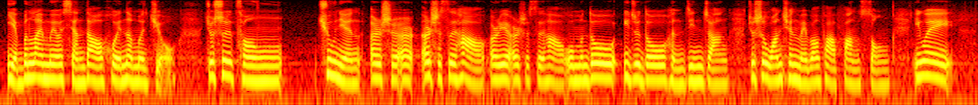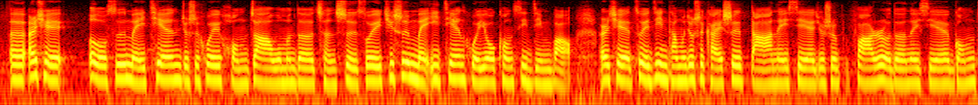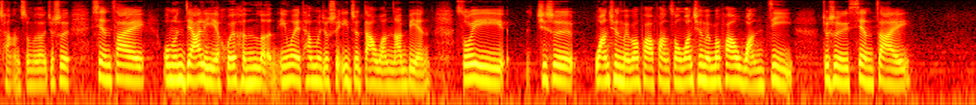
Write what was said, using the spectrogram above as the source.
也本来没有想到会那么久，就是从去年二十二二十四号二月二十四号，我们都一直都很紧张，就是完全没办法放松，因为呃，而且。俄罗斯每天就是会轰炸我们的城市，所以其实每一天会有空气警报，而且最近他们就是开始打那些就是发热的那些工厂什么的，就是现在我们家里也会很冷，因为他们就是一直打往那边，所以其实完全没办法放松，完全没办法忘记，就是现在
